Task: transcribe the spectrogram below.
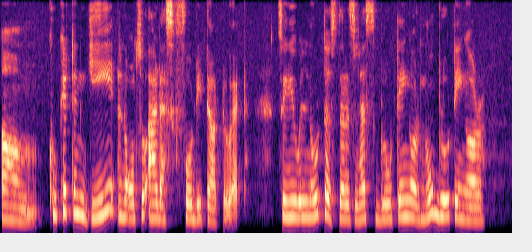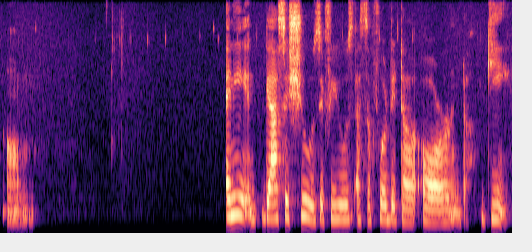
um, cook it in ghee and also add asafoetida to it. So you will notice there is less bloating or no bloating or um, any gas issues if you use asafoetida or ghee.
